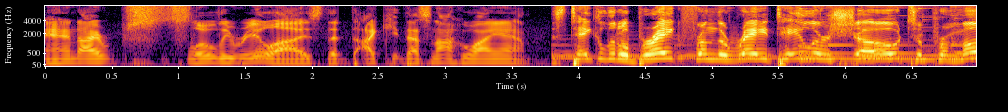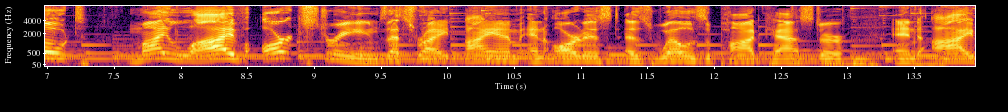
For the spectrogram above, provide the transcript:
and I slowly realized that I that's not who I am. Let's take a little break from the Ray Taylor show to promote my live art streams. That's right, I am an artist as well as a podcaster, and I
